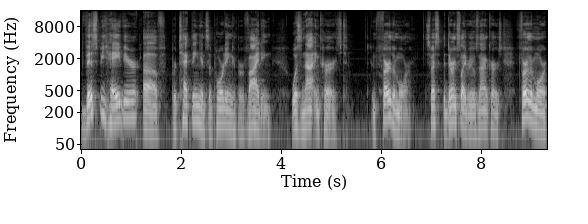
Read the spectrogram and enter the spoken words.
this behavior of protecting and supporting and providing was not encouraged. And furthermore, especially during slavery, it was not encouraged. Furthermore,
